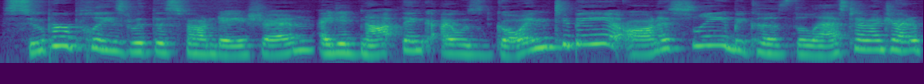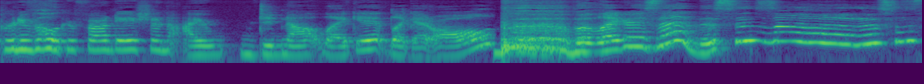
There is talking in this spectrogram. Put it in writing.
super pleased with this foundation. I did not think I was going to be, honestly, because the last time I tried a Pretty Vulgar foundation, I did not like it, like at all. But like I said, this is, uh, this is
